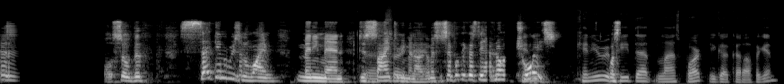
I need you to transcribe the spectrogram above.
is so the second reason why many men decide uh, sorry, to be monogamous is simply because they have no choice. Can you, can you repeat that last part? You got cut off again.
